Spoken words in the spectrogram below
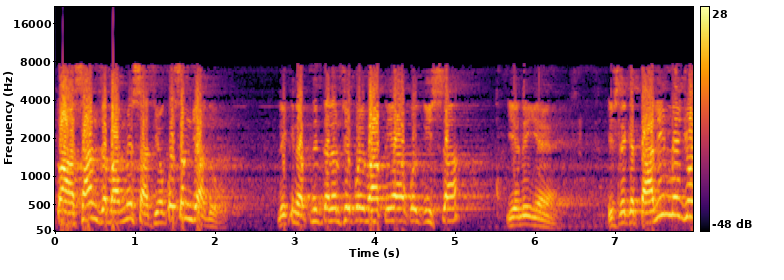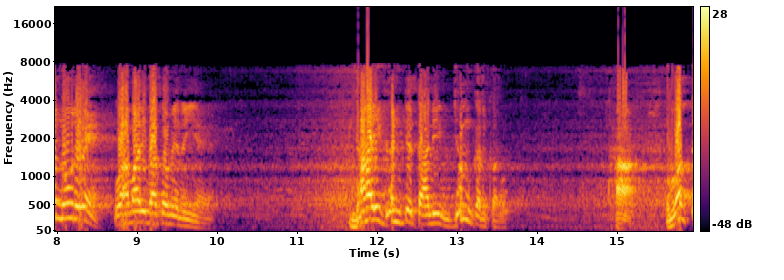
تو آسان زبان میں ساتھیوں کو سمجھا دو۔ لیکن اپنی طرف سے کوئی واقعہ، کوئی قصہ یہ نہیں ہے۔ اس لیے کہ تعلیم میں جو نور ہے وہ ہماری باتوں میں نہیں ہے۔ ڈھائی گھنٹے تعلیم جم کر کرو۔ ہاں وقت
